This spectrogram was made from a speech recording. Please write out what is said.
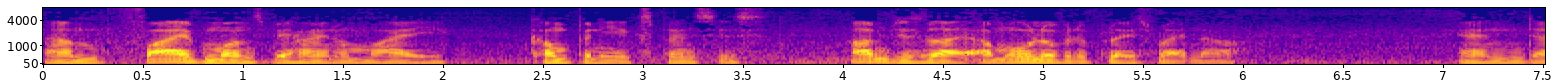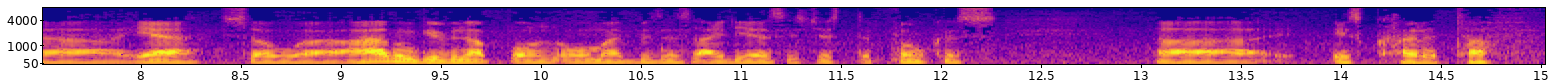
I'm five months behind on my company expenses. I'm just like I'm all over the place right now, and uh, yeah, so uh, I haven't given up on all my business ideas. It's just the focus uh, is kind of tough.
